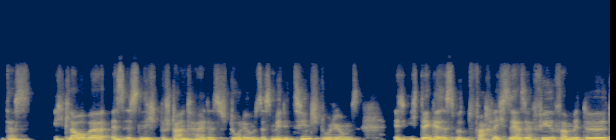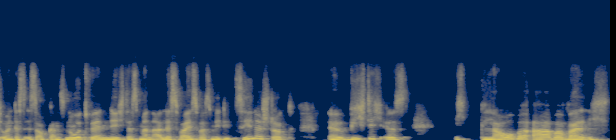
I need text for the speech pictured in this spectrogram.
dass ich glaube, es ist nicht Bestandteil des Studiums, des Medizinstudiums. Ich, ich, denke, es wird fachlich sehr, sehr viel vermittelt und das ist auch ganz notwendig, dass man alles weiß, was medizinisch dort äh, wichtig ist. Ich glaube aber, weil ich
